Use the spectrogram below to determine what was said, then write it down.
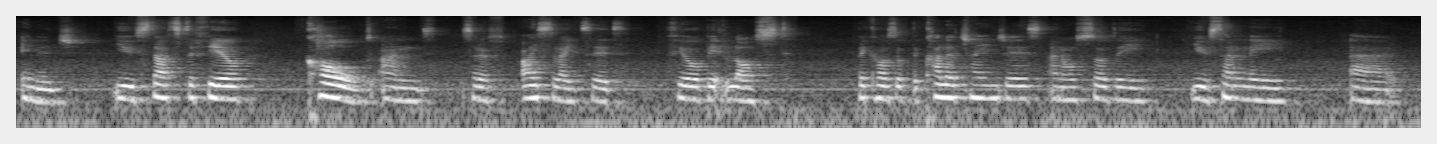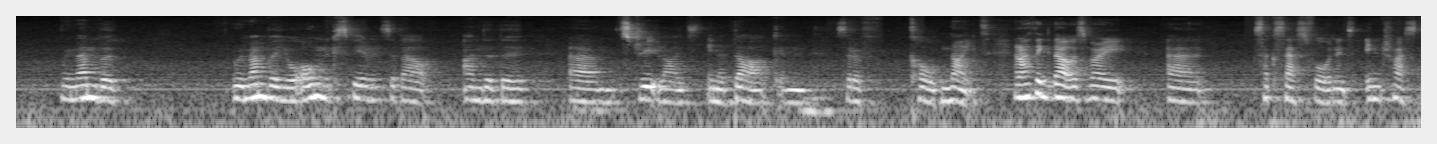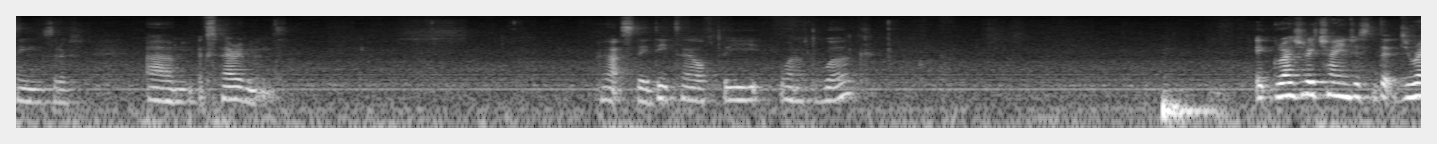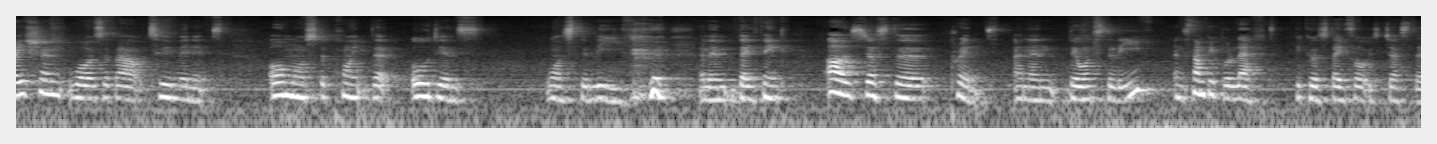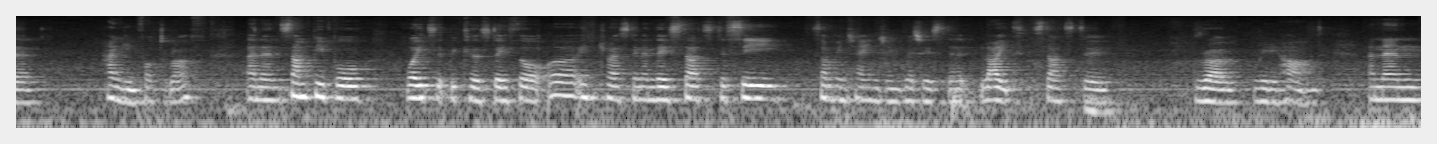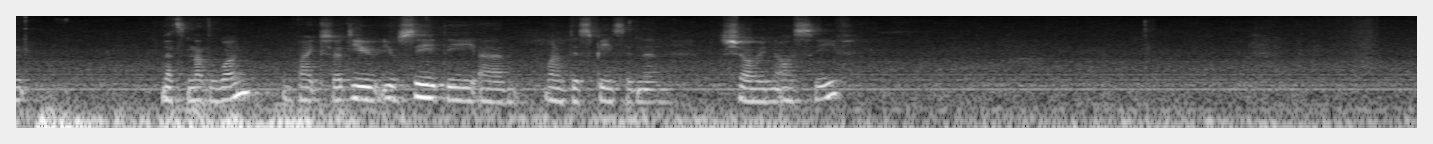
image. You start to feel cold and sort of isolated, feel a bit lost because of the color changes and also the you suddenly uh, remember remember your own experience about under the um, street lights in a dark and sort of cold night. And I think that was very uh, successful and it's interesting sort of um, experiment. And that's the detail of the one of the work. It gradually changes. The duration was about two minutes, almost the point that audience wants to leave, and then they think, oh, it's just a print, and then they wanted to leave. And some people left because they thought it's just a hanging photograph, and then some people waited because they thought, oh, interesting, and they started to see something changing, which is the light starts to grow really hard. And then that's another one, bike shot. You you see the um, one of this piece in the show in À Suivre.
